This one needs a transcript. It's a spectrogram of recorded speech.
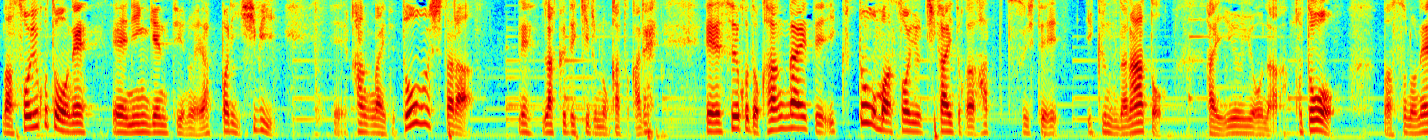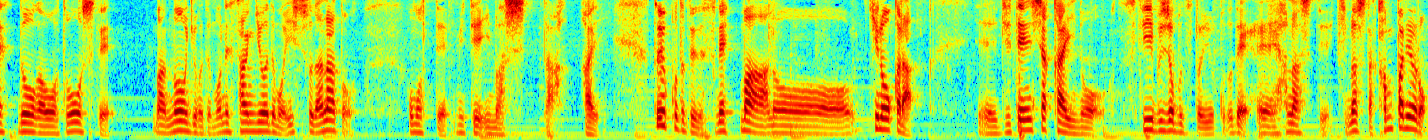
まあ、そういうことをね、人間っていうのはやっぱり日々、考えてどうしたら、ね、楽できるのかとかね、えそういうことを考えていくと、まあ、そういう機械とかが発達していくんだなと、はい、いうようなことを、まあ、そのね動画を通して、まあ、農業でもね産業でも一緒だなと思って見ていました。はい、ということでですね、まああの昨日から、えー、自転車界のスティーブ・ジョブズということで、えー、話してきましたカンパニオーロ。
